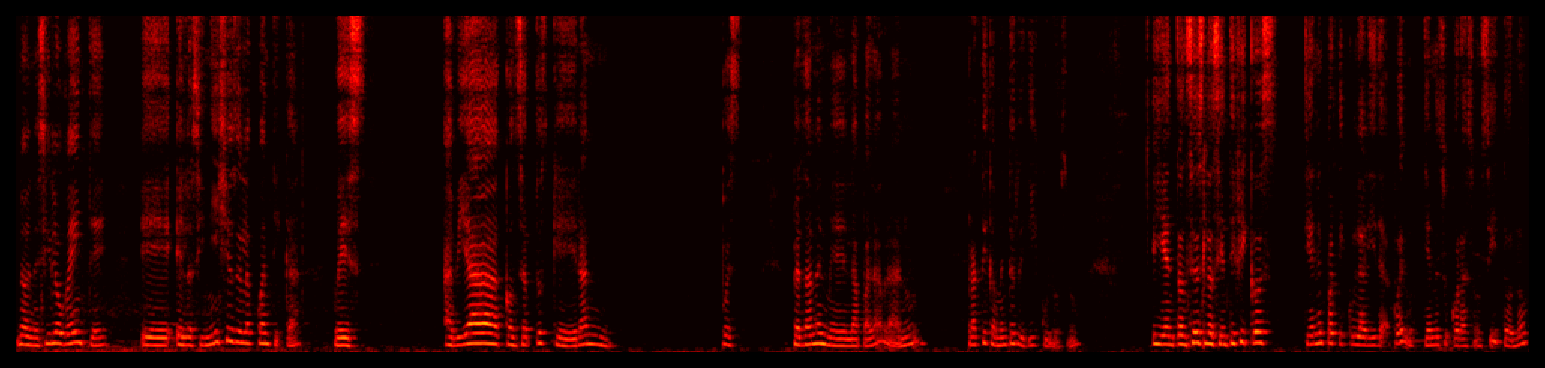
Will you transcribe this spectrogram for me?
no, en el siglo XX, eh, en los inicios de la cuántica, pues había conceptos que eran, pues, perdónenme la palabra, ¿no? Prácticamente ridículos, ¿no? Y entonces los científicos tienen particularidad, bueno, tienen su corazoncito, ¿no?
